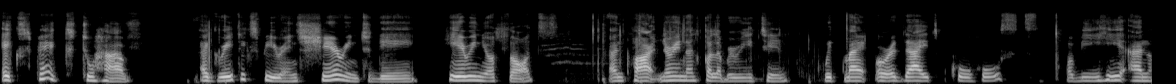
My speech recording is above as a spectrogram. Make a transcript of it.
expect to have a great experience sharing today, hearing your thoughts, and partnering and collaborating with my erudite co hosts, Obehi and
